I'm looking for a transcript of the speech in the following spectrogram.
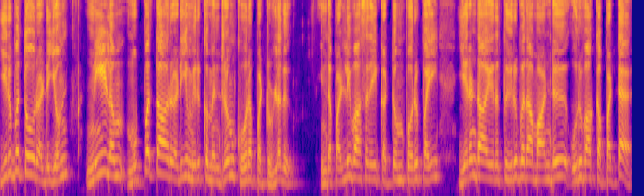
இருபத்தோரு அடியும் நீளம் முப்பத்தாறு அடியும் இருக்கும் என்றும் கூறப்பட்டுள்ளது. இந்த பள்ளிவாசலை கட்டும் பொறுப்பை இரண்டாயிரத்து இருபதாம் ஆண்டு உருவாக்கப்பட்ட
